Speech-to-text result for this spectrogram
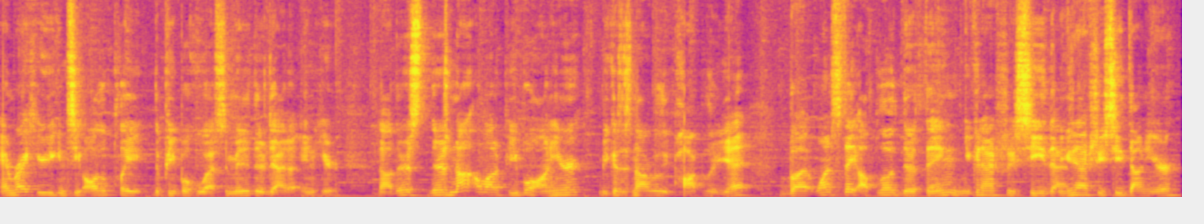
And right here you can see all the play the people who have submitted their data in here. Now there's there's not a lot of people on here because it's not really popular yet. But once they upload their thing, you can actually see that you can actually see down here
